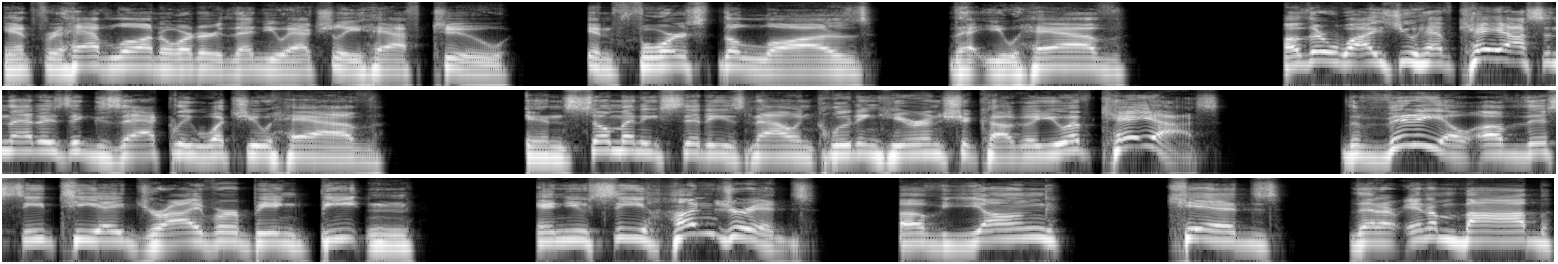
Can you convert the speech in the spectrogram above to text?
And for have law and order, then you actually have to enforce the laws that you have. Otherwise, you have chaos, and that is exactly what you have in so many cities now, including here in Chicago. You have chaos. The video of this CTA driver being beaten, and you see hundreds of young kids that are in a mob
